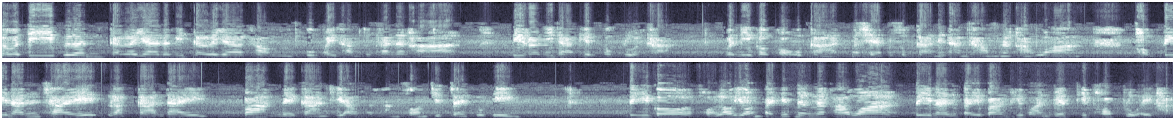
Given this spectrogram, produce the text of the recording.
สวัสดีเพื่อนกัลยาณมิตรกัลยาธรรม ผู้ใฝ่ธรรมทุกท่านนะคะดีรนิดาเพียรพบรวจค่ะ วันนี้ก็ขอโอกาสมาแชร์ประสบการณ์ในทางธรรมนะคะว่าของตี้นั้นใช้หลักการใดบ้างในการที่เอามาสั่งสอนจิตใจตัวเอง ตีก็ขอเล่าย้อนไปนิดนึงนะคะว่าตีนั้นไปบ้านพี่วันด้วยที่พ่อป่วยค่ะ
